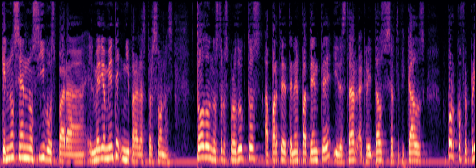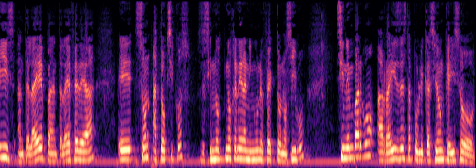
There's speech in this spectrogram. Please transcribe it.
que no sean nocivos para el medio ambiente ni para las personas. Todos nuestros productos, aparte de tener patente y de estar acreditados y certificados por COFEPRIS, ante la EPA, ante la FDA, eh, son atóxicos, es decir, no, generan ningún efecto nocivo. Sin embargo, a raíz de esta publicación que hizo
